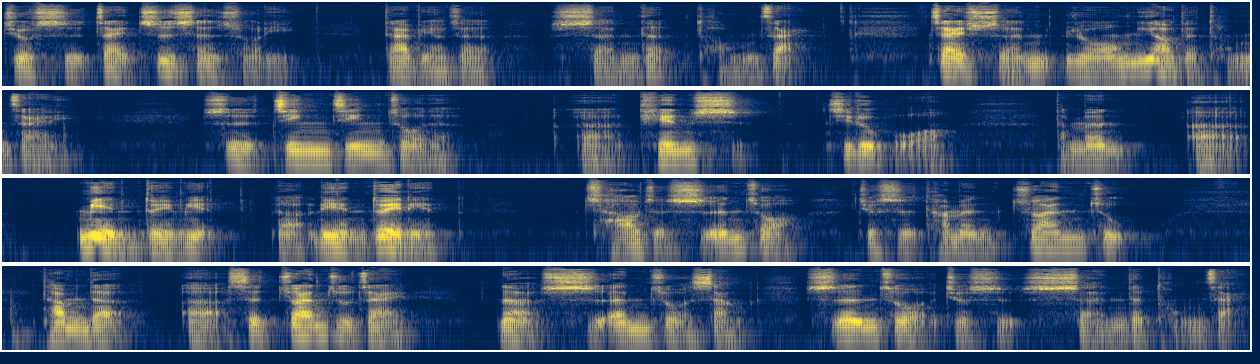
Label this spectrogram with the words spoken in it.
就是在至圣所里。代表着神的同在，在神荣耀的同在里，是金金做的，呃，天使基督伯，他们呃面对面啊，脸对脸，朝着施恩座，就是他们专注，他们的呃是专注在那施恩座上，施恩座就是神的同在，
